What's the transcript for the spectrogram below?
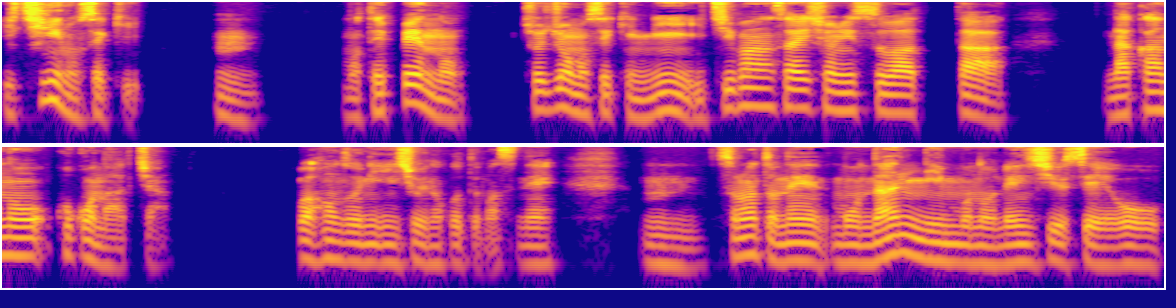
1位の席、うん、もうてっぺんの頂上の席に一番最初に座った中野ココナちゃん。は本当に印象に残ってますね。うん。その後ね、もう何人もの練習生を、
